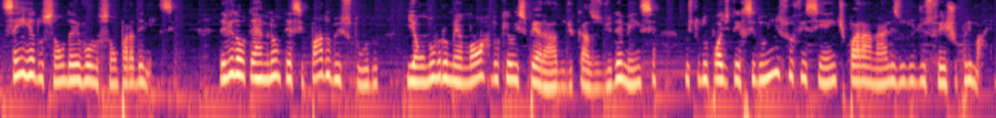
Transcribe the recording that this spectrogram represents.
sem redução da evolução para a demência. Devido ao término antecipado do estudo e a um número menor do que o esperado de casos de demência, o estudo pode ter sido insuficiente para a análise do desfecho primário.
